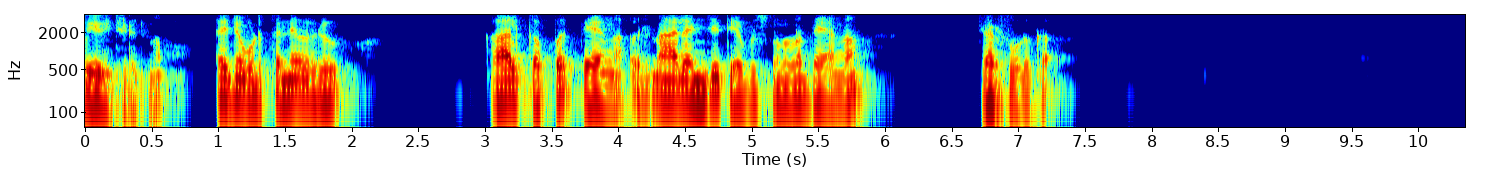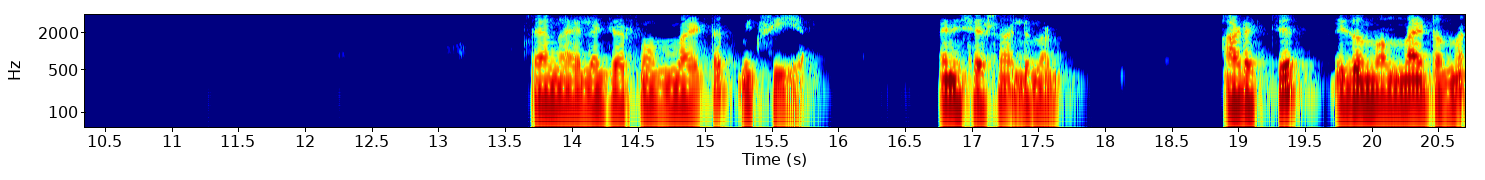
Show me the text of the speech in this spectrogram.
വേവിച്ചെടുക്കണം. അതിന്റെ കൂടെ തന്നെ ഒരു കാൽ കപ്പ് തേങ്ങ ഒരു നാലഞ്ച് ടേബിൾ സ്പൂണോളം തേങ്ങ ചേർത്ത് കൊടുക്കുക. തേങ്ങയെല്ലാം ചേർത്ത് നന്നായിട്ട് മിക്സ് ചെയ്യുക. അതിനുശേഷം എല്ലാം അടച്ച് ഇത് നന്നായിട്ടൊന്ന്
